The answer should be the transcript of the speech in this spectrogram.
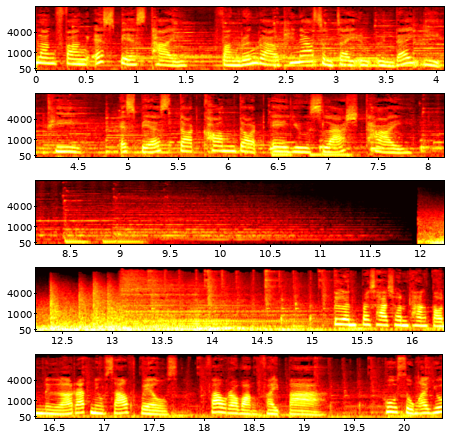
กำลังฟัง SBS ไทย ฟังเรื่องราวที่น่าสนใจอื่น ๆ ได้อีกที่ sbs.com.au/thai เตือนประชาชนทางตอนเหนือรัฐนิวเซาท์เวลส์เฝ้าระวังไฟป่า ผู้สูงอายุ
